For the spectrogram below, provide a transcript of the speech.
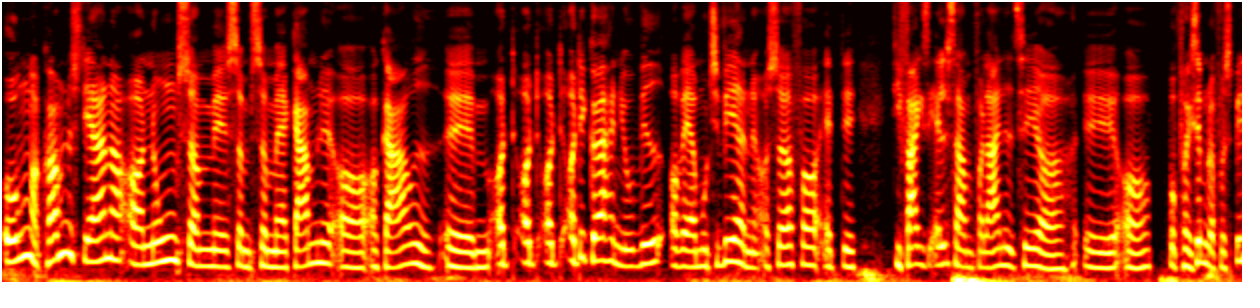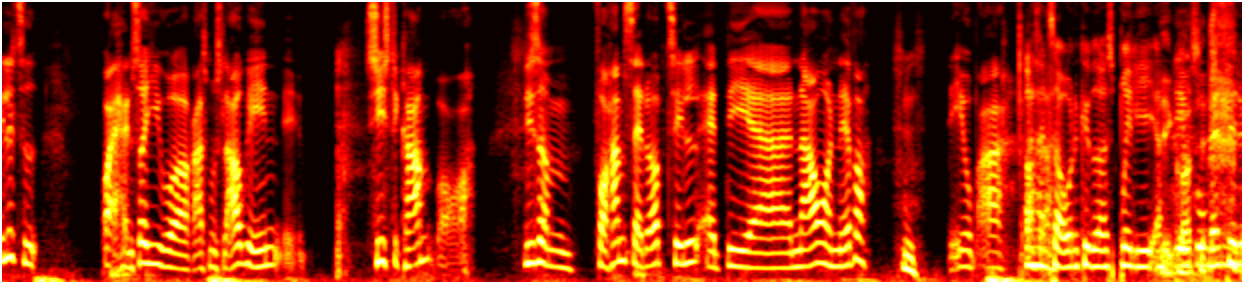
unge og kommende stjerner, og nogen, som, øh, som, som er gamle og, og garvede. Øhm, og, og, og, og det gør han jo ved at være motiverende og sørge for, at øh, de faktisk alle sammen får lejlighed til at, øh, og, for eksempel at få spilletid. Og at han så hiver Rasmus Lauke ind øh, sidste kamp, og ligesom får ham sat op til, at det er now or never. Hmm. Det er jo bare... Og altså, han så ovenikøbet også brillerer. Det er Det er jo godt. god- Hvad siger du,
